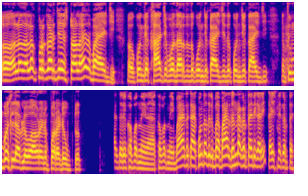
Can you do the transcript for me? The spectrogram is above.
अलग अलग प्रकारचे स्टॉल आहेत बायाचे कोणते खायचे पदार्थ तर कोणते कायचे तर कोणते कायचे तुम्ही बसले आपल्या वावराने पराठे उपटत. काय खपत नाही ना खपत नाही. बाहेर काय कोणता तरी बा- बाहेर धंदा करताय का रे? काहीच नाही करताय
